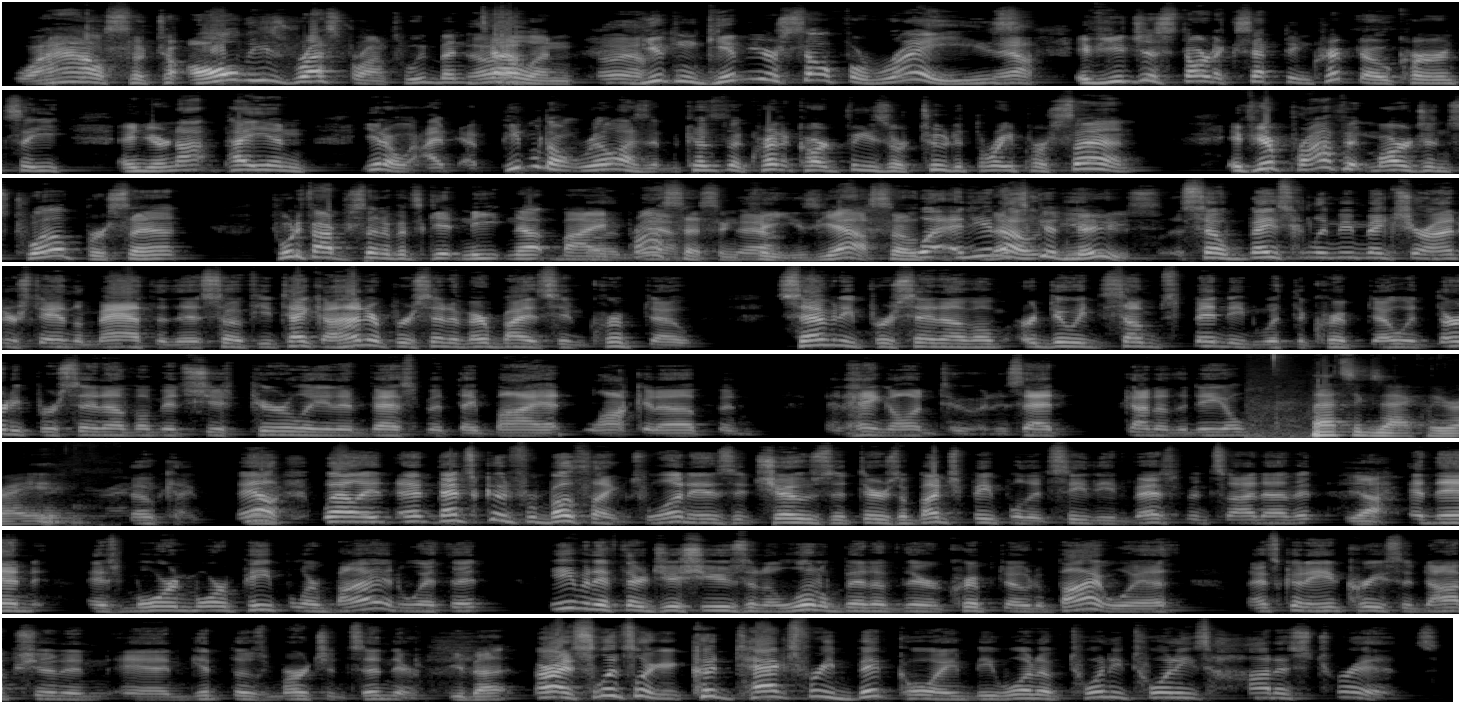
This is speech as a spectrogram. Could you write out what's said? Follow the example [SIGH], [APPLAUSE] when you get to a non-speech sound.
Wow. So to all these restaurants we've been oh, telling, yeah. Oh, yeah. you can give yourself a raise yeah. if you just start accepting cryptocurrency and you're not paying, you know, I, people don't realize it because the credit card fees are 2 to 3%. If your profit margin's 12%, 25% of it's getting eaten up by uh, processing fees. Yeah. So well, and you that's know, good you, news. So basically, let me make sure I understand the math of this. So if you take 100% of everybody that's in crypto, 70% of them are doing some spending with the crypto, and 30% of them, it's just purely an investment. They buy it, lock it up, and, and hang on to it. Is that kind of the deal? That's exactly right. Okay. Well, well, it, it, that's good for both things. One is it shows that there's a bunch of people that see the investment side of it. Yeah. And then as more and more people are buying with it, even if they're just using a little bit of their crypto to buy with, that's going to increase adoption and, and get those merchants in there. You bet. All right, so let's look at could tax free Bitcoin be one of 2020's hottest trends?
